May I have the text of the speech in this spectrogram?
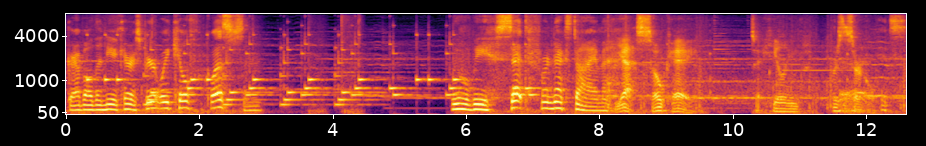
grab all the Neokara Spirit Way kill quests and we will be set for next time. Yes. Okay. Is that healing? Where's the circle? It's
